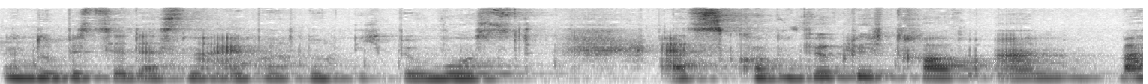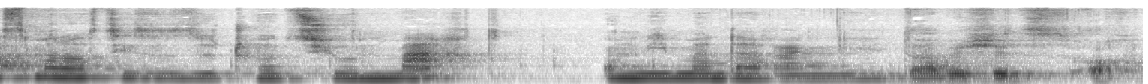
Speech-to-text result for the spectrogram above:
und du bist dir dessen einfach noch nicht bewusst. Also es kommt wirklich darauf an, was man aus dieser Situation macht und wie man da rangeht. Da habe ich jetzt auch ein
